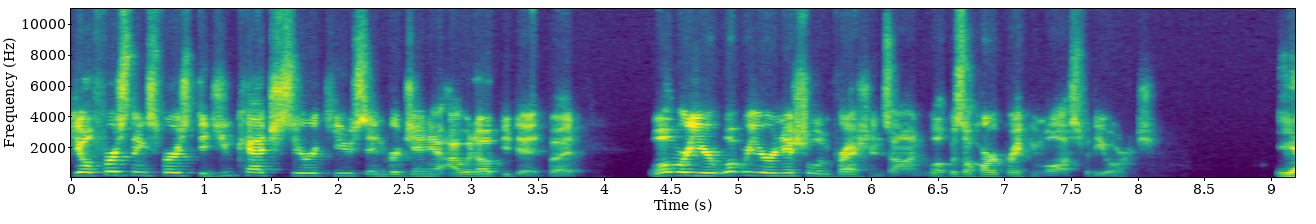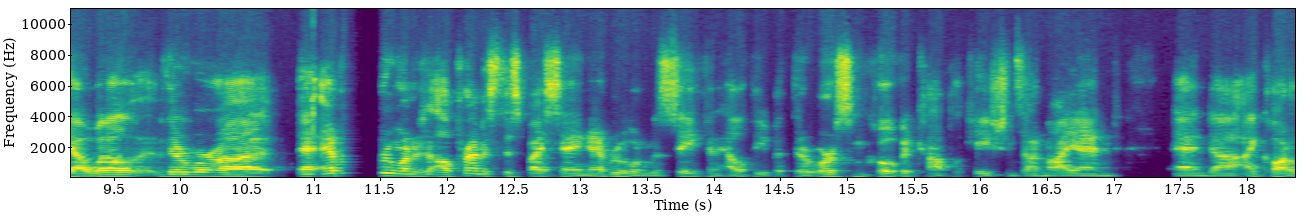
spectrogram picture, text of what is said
Gil, first things first, did you catch Syracuse in Virginia? I would hope you did, but what were your what were your initial impressions on what was a heartbreaking loss for the Orange? Yeah, well, there were uh, every everyone i'll premise this by saying everyone was safe and healthy but there were some covid complications on my end. And uh, i caught a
